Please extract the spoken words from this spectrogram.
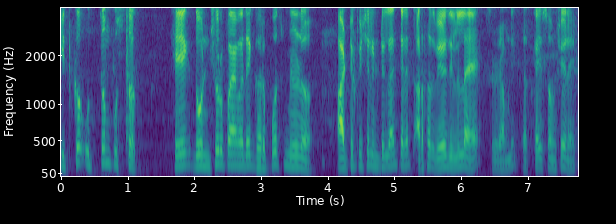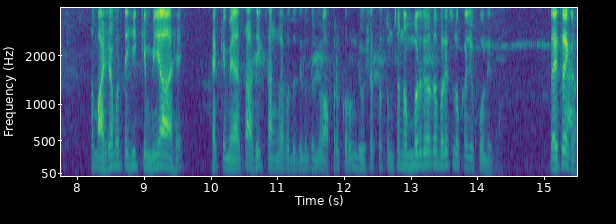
इतकं उत्तम पुस्तक हे दोनशे रुपयामध्ये घरपोच मिळणं आर्टिफिशियल इंटेलिजन्स त्याने अर्थात वेळ दिलेला आहे श्रीरामनी त्यात काही संशय नाही. तर माझ्या मते ही किमया आहे. ह्या किमयाचा अधिक चांगल्या पद्धतीने तुम्ही वापर करून घेऊ शकता. तुमचा नंबर दिला तर बरेच लोकांचे फोन येतील. द्यायचा आहे का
